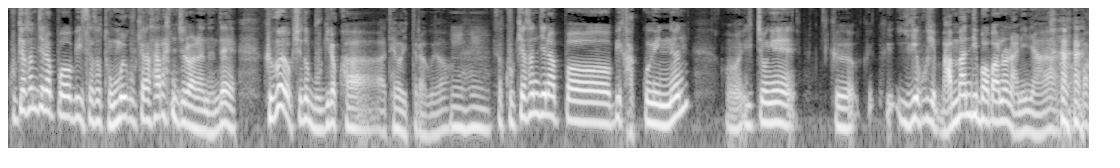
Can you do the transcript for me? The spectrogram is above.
국회 선진화법이 있어서 동물 국회가 사라진 줄 알았는데 그거 역시도 무기력화되어 있더라고요. 음흠. 그래서 국회 선진화법이 갖고 있는 어 일종의 그, 그 이게 혹시 만만디 법안은 아니냐 막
